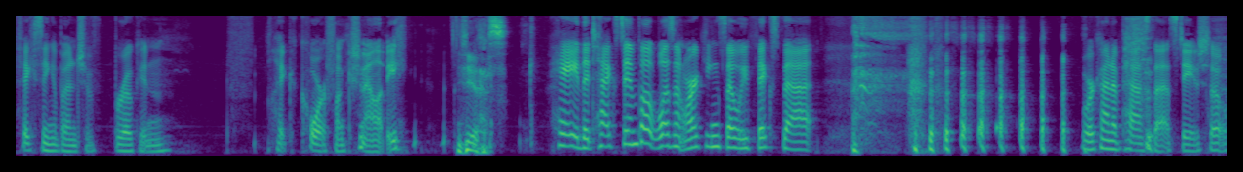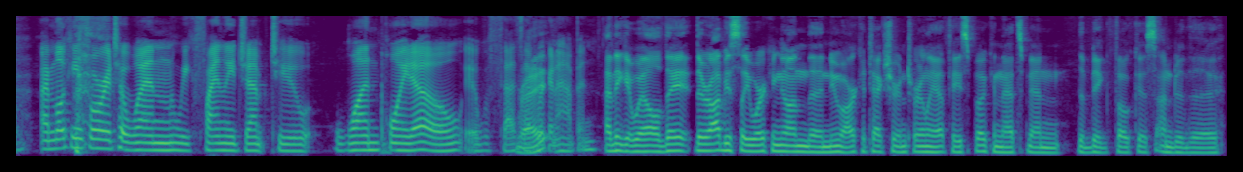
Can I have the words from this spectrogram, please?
fixing a bunch of broken like core functionality. Yes. Hey, the text input wasn't working, so we fixed that. We're kind of past that stage. So I'm looking forward to when we finally jump to 1.0, if that's ever going to happen. I think it will. They they're obviously working on the new architecture internally at Facebook, and that's been the big focus under the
